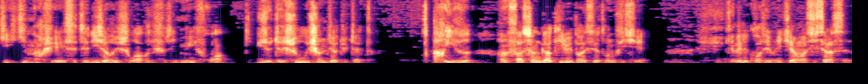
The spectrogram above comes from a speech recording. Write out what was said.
qui, qui marchaient. C'était 10 heures du soir. Il faisait nuit, froid. Ils étaient sous, ils chantaient à tue-tête. Arrive en face un gars qui lui paraissait être un officier les croisés unitaires ont assisté à la scène.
